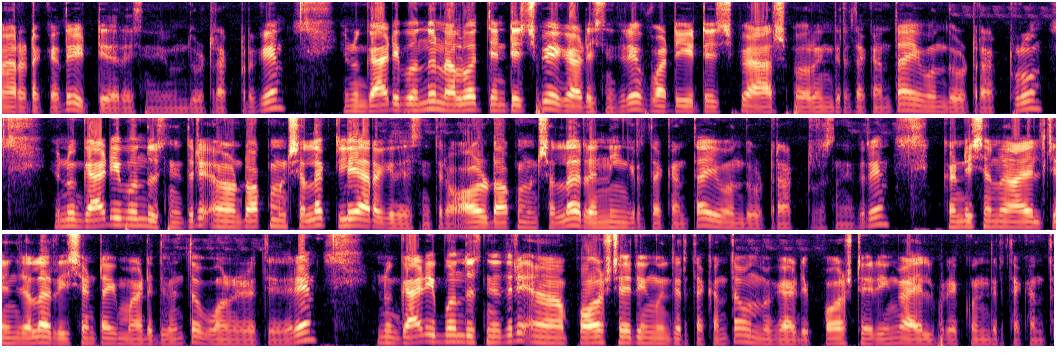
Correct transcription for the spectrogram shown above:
ಮಾರಾಟಕ್ಕಾದರೆ ಇಟ್ಟಿದ್ದಾರೆ ಸ್ನೇಹಿತರೆ ಒಂದು ಟ್ರ್ಯಾಕ್ಟರ್ಗೆ. ಇನ್ನು ಗಾಡಿ ಬಂದು ನಲ್ವತ್ತೆಂಟು ಎಚ್ ಪಿ ಗಾಡಿ ಸ್ನೇಹಿತರೆ. Forty eight H P horse power ಇರತಕ್ಕಂಥ ಈ ಒಂದು ಟ್ರ್ಯಾಕ್ಟ್ರು. ಇನ್ನು ಗಾಡಿ ಬಂದು ಸ್ನೇಹಿತರೆ ಡಾಕ್ಯುಮೆಂಟ್ಸ್ ಎಲ್ಲ ಕ್ಲಿಯರ್ ಆಗಿದೆ ಸ್ನೇಹಿತರೆ. ಆಲ್ ಡಾಕ್ಯುಮೆಂಟ್ಸ್ ಎಲ್ಲ ರನ್ನಿಂಗ್ ಇರತಕ್ಕಂಥ ಈ ಒಂದು ಟ್ರ್ಯಾಕ್ಟರ್ ಸ್ನೇಹಿತರೆ. ಕಂಡೀಷನ್ ಆಯಿಲ್ ಚೇಂಜ್ ಎಲ್ಲ ರೀಸೆಂಟಾಗಿ ಮಾಡಿದ್ವಿ ಅಂತ ಓನರ್ ಹೇಳ್ತಿದ್ದಾರೆ ಇನ್ನು ಗಾಡಿ ಬಂದು ಸ್ನೇಹಿತರೆ ಪವರ್ ಸ್ಟೇರಿಂಗ್ ಹೊಂದಿರತಕ್ಕಂಥ ಒಂದು ಗಾಡಿ ಪವರ್ ಸ್ಟೇರಿಂಗ್ ಆಯಿಲ್ ಬ್ರೇಕ್ ಹೊಂದಿರತಕ್ಕಂಥ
